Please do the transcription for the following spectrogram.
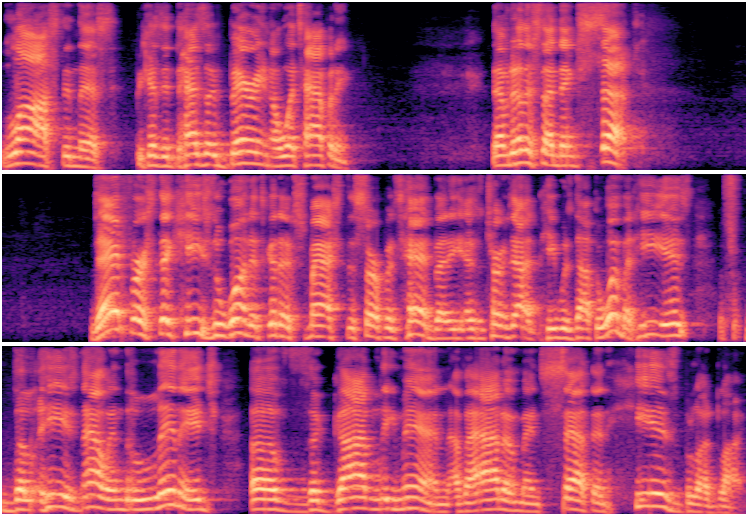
lost in this because it has a bearing on what's happening. They have another son named Seth. They at first think he's the one that's going to smash the serpent's head, but he, as it turns out, he was not the one. But he is the he is now in the lineage of the godly men of Adam and Seth and his bloodline.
